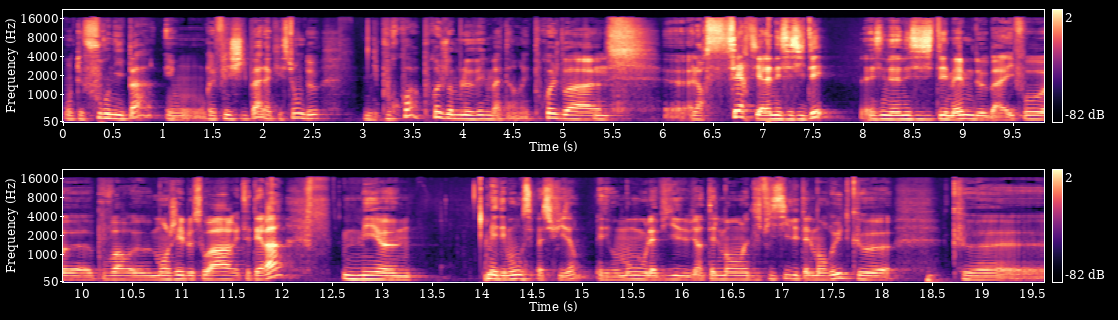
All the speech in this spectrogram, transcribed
on te fournit pas et on réfléchit pas à la question de mais pourquoi? Pourquoi je dois me lever le matin? Et pourquoi je dois... Mm. Euh, alors certes, il y a la nécessité, la nécessité même de, bah, il faut euh, pouvoir euh, manger le soir, etc. Mais mais il y a des moments où c'est pas suffisant. Il y a des moments où la vie devient tellement difficile et tellement rude que, que euh,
